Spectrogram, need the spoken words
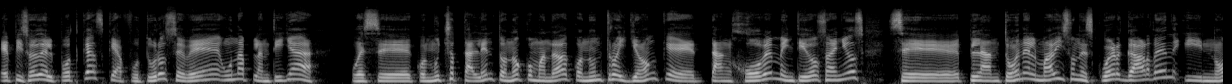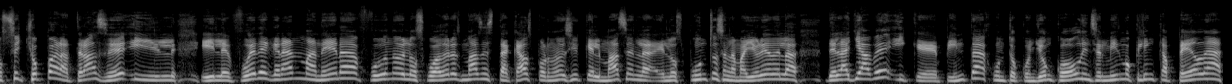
episodio del podcast, que a futuro se ve una plantilla pues eh, con mucho talento, ¿no? Comandada con un Troy Young que tan joven, 22 años, se plantó en el Madison Square Garden y no se echó para atrás, ¿eh? Y, y, le fue de gran manera, fue uno de los jugadores más destacados, por no decir que el más en, la, en los puntos en la mayoría de la, de la llave y que pinta junto con John Collins, el mismo Clint Capella,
